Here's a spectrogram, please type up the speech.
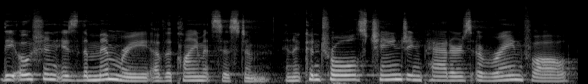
the ocean is the memory of the climate system, and it controls changing patterns of rainfall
